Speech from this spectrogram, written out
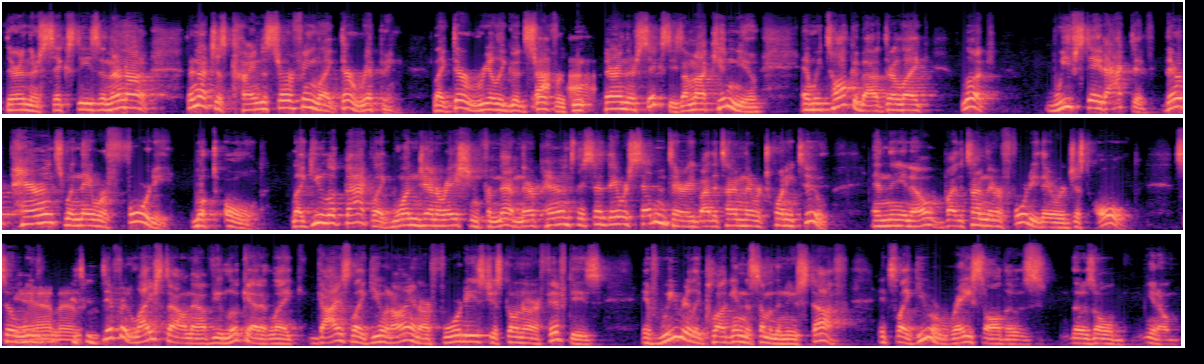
They're in their 60s and they're not they're not just kind of surfing, like they're ripping. Like they're really good surfers. they're in their 60s. I'm not kidding you. And we talk about it. They're like, "Look, we've stayed active. Their parents when they were 40 looked old. Like you look back like one generation from them, their parents they said they were sedentary by the time they were 22 and you know by the time they were 40 they were just old. So Yeah, it's a different lifestyle now if you look at it. Like guys like you and i in our 40s just going to our 50s if we really plug into some of the new stuff it's like you erase all those those old you know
